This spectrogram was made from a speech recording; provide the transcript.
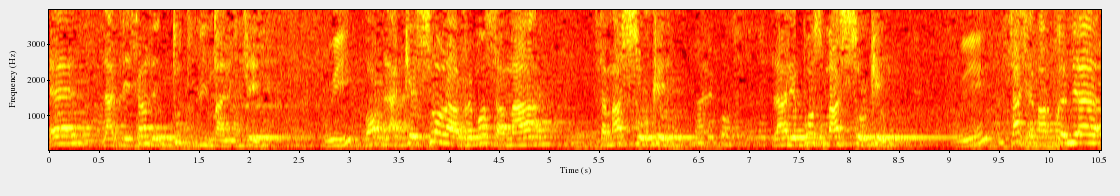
est la descendante de toute l'humanité. Oui. Bon, la question là, vraiment, ça m'a, ça m'a choqué. La réponse m'a choqué. Oui. Ça, c'est ma première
